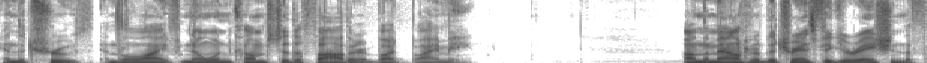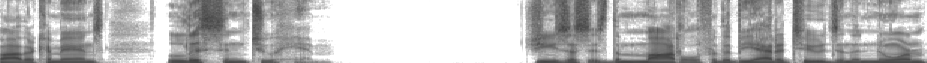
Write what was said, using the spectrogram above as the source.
and the truth and the life. No one comes to the Father but by me. On the mountain of the Transfiguration, the Father commands, Listen to him. Jesus is the model for the Beatitudes and the norm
